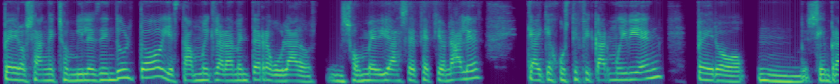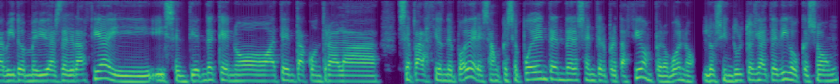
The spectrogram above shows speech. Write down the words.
Pero se han hecho miles de indultos y están muy claramente regulados. Son medidas excepcionales que hay que justificar muy bien, pero mm, siempre ha habido medidas de gracia y, se entiende que no atenta contra la separación de poderes, aunque se puede entender esa interpretación, pero bueno, los indultos ya te digo que son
